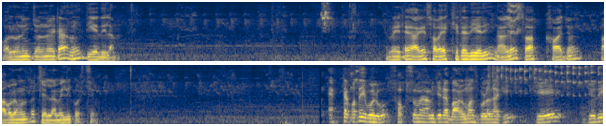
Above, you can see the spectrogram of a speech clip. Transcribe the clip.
কলোনির জন্য এটা আমি দিয়ে দিলাম। এবার এটাকে আগে সবাইকে খেতে দিয়ে দিই, নাহলে সব খাওয়ার জন্য পাগলের মতো চেল্লামেলি করছে। একটা কথাই বলব, সবসময় আমি যেটা বারো মাস বলে থাকি, যে যদি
